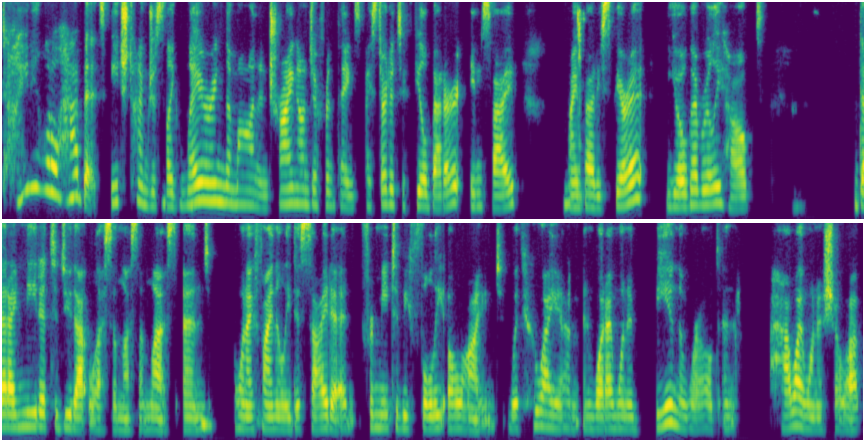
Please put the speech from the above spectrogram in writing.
tiny little habits each time, just like layering them on and trying on different things, I started to feel better inside mind, body, spirit. Yoga really helped. That I needed to do that less and less and less. And mm-hmm. When I finally decided for me to be fully aligned with who I am and what I want to be in the world and how I want to show up,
